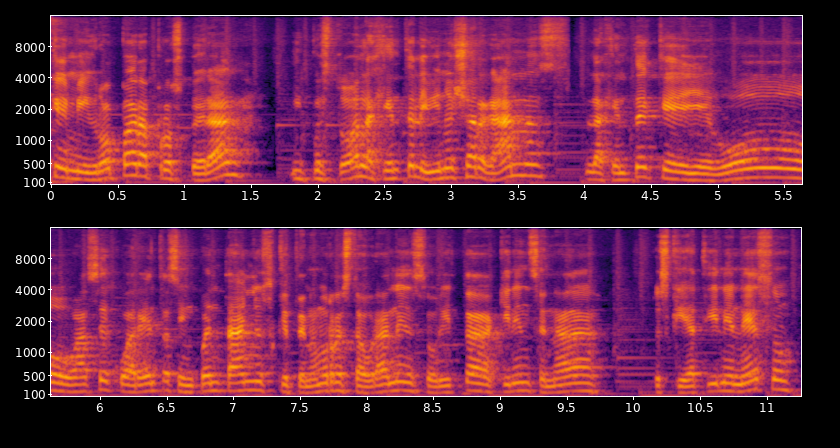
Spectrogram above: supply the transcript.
que emigró para prosperar y pues toda la gente le vino a echar ganas. La gente que llegó hace 40, 50 años que tenemos restaurantes ahorita aquí en Ensenada, pues que ya tienen eso.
